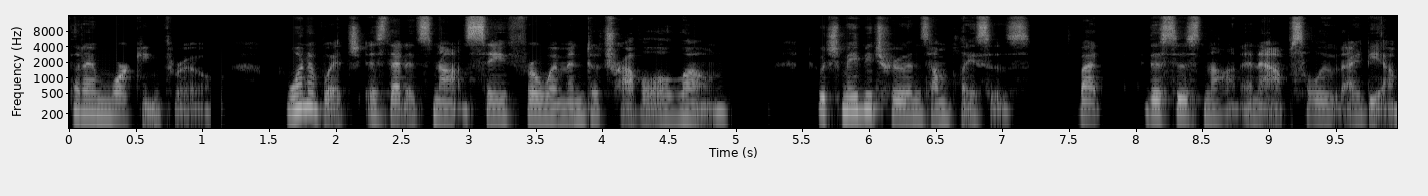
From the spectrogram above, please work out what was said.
that I'm working through. One of which is that it's not safe for women to travel alone, which may be true in some places, but this is not an absolute idea.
